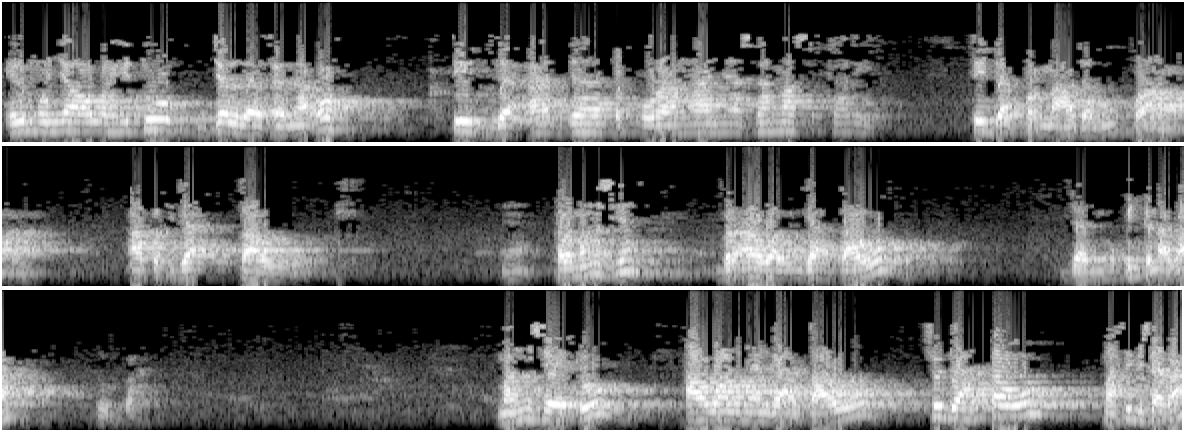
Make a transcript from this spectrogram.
Ilmunya Allah itu jalla sana'uh tidak ada kekurangannya sama sekali. Tidak pernah ada lupa atau tidak tahu Ya. Kalau manusia berawal nggak tahu dan mungkin kenapa lupa. Manusia itu awalnya nggak tahu, sudah tahu masih bisa apa?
